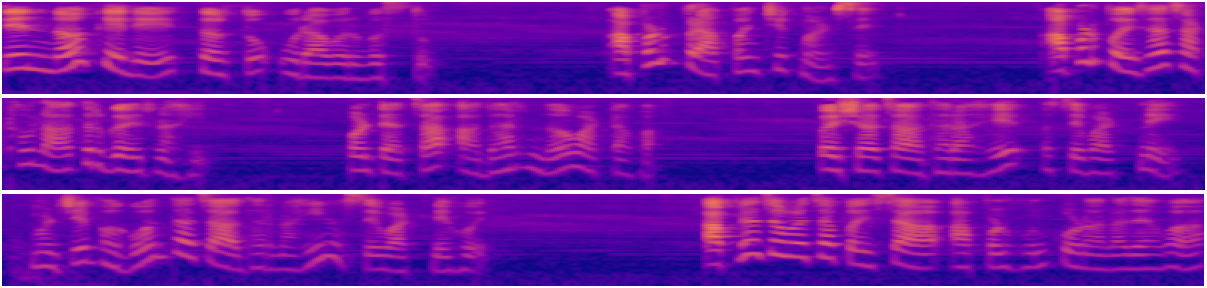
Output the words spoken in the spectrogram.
ते न केले तर तो उरावर बसतो आपण प्रापंचिक माणसे. आपण पैसा साठवला तर गैर नाही. पण त्याचा आधार न वाटावा. पैशाचा आधार आहे असे वाटणे म्हणजे भगवंताचा आधार नाही असे वाटणे होय. आपल्याजवळचा पैसा आपणहून कोणाला द्यावा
